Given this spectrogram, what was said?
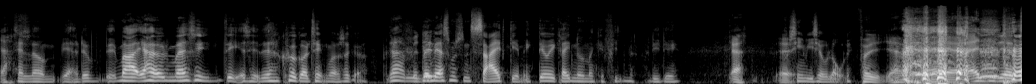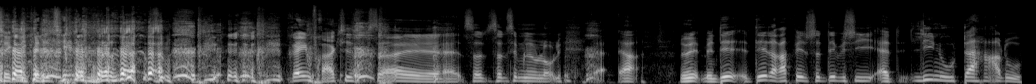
ja. handler om, ja, det, det er meget, jeg har jo en masse idéer til, det kunne jeg godt tænke mig også at gøre. ja men Men det, det er som sådan en side gimmick, det er jo ikke rigtig noget, man kan filme, fordi det øh, på sin vis er ulovligt. for, ja, ja, ja, alle de der teknikaliteter med. Rent praktisk, så, øh, så, så er det simpelthen ulovligt. Ja, ja. Men, det, det er da ret fedt, så det vil sige, at lige nu, der har du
